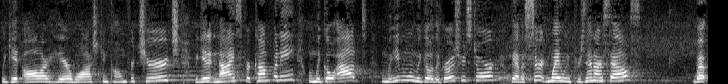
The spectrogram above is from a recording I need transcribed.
We get all our hair washed and combed for church. We get it nice for company. When we go out, when we, even when we go to the grocery store, we have a certain way we present ourselves. But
